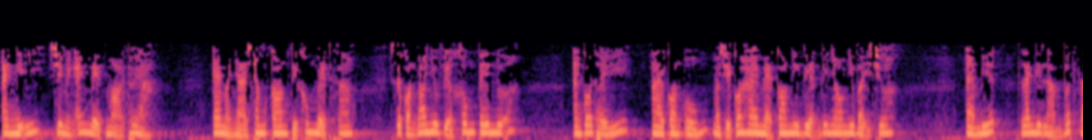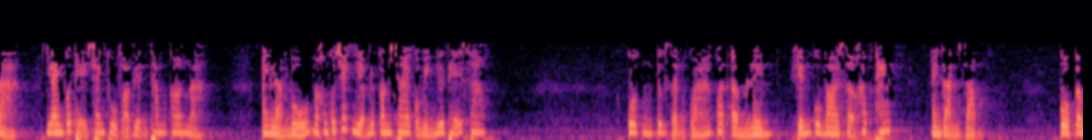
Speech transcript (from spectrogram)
Anh nghĩ chỉ mình anh mệt mỏi thôi à? Em ở nhà chăm con thì không mệt sao? Giờ còn bao nhiêu việc không tên nữa. Anh có thấy ai con ốm mà chỉ có hai mẹ con đi viện với nhau như vậy chưa? Em biết Lanh đi làm vất vả, nhưng anh có thể tranh thủ vào viện thăm con mà. Anh làm bố mà không có trách nhiệm với con trai của mình như thế sao? Quốc tức giận quá quát ẩm lên, khiến cô boy sợ khóc thét. Anh gằn giọng. Cô cầm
